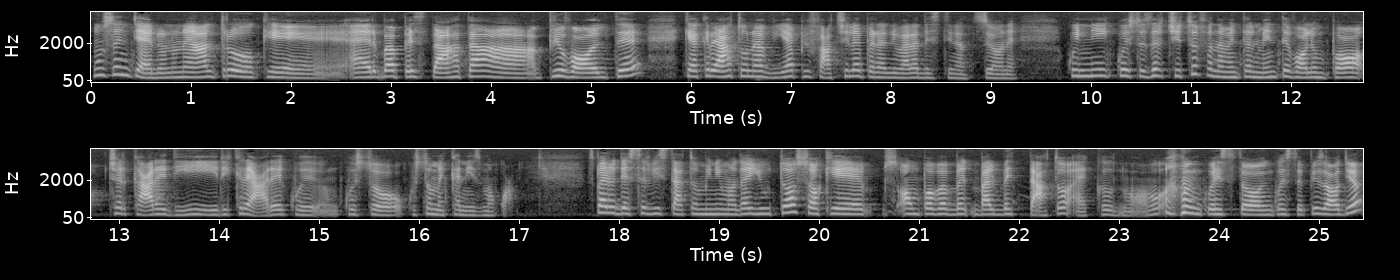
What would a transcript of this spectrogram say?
un sentiero non è altro che erba pestata più volte che ha creato una via più facile per arrivare a destinazione. Quindi questo esercizio fondamentalmente vuole un po' cercare di ricreare que- questo, questo meccanismo qua. Spero di esservi stato un minimo d'aiuto, so che ho un po' balbettato, ecco, nuovo, in questo, in questo episodio,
